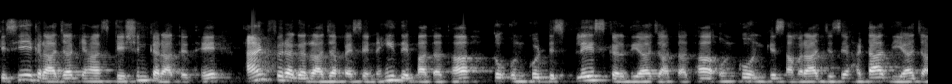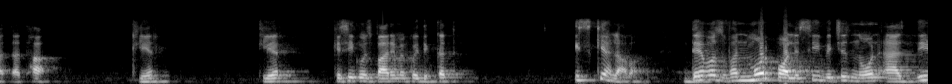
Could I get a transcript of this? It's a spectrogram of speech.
किसी एक राजा के यहाँ स्टेशन कराते थे एंड फिर अगर राजा पैसे नहीं दे पाता था तो उनको डिस्प्लेस कर दिया जाता था, उनको उनके साम्राज्य से हटा दिया जाता था। क्लियर क्लियर किसी को इस बारे में कोई दिक्कत? इसके अलावा there was one more policy which is known as the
